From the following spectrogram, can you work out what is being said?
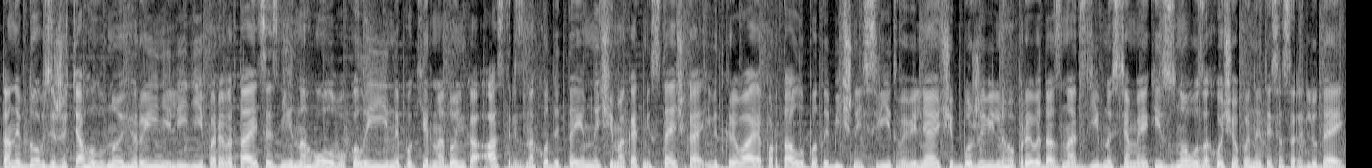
Та невдовзі життя головної героїні Лідії перевертається з ніг на голову, коли її непокірна донька Астрід знаходить таємничий макет містечка і відкриває портал у потибічний світ, вивільняючи божевільного привида з надздібностями, який знову захоче опинитися серед людей.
